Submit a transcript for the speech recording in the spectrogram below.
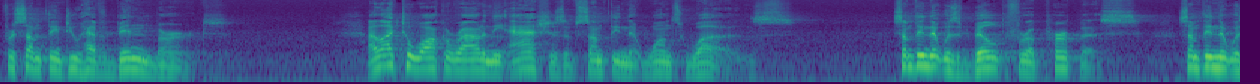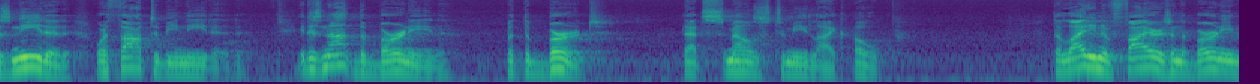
for something to have been burnt. I like to walk around in the ashes of something that once was, something that was built for a purpose, something that was needed or thought to be needed. It is not the burning, but the burnt that smells to me like hope. The lighting of fires and the burning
